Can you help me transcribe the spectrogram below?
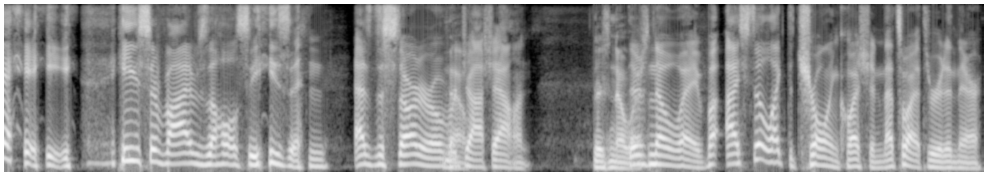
way he survives the whole season as the starter over No. Josh Allen. There's no way. There's no way. But I still like the trolling question. That's why I threw it in there.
